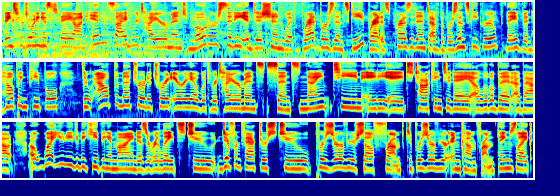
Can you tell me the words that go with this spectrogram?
Thanks for joining us today on Inside Retirement Motor City Edition with Brett Brzezinski. Brett is president of the Brzezinski Group. They've been helping people throughout the Metro Detroit area with retirements since 1988. Talking today a little bit about uh, what you need to be keeping in mind as it relates to different factors to preserve yourself from, to preserve your income from. Things like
